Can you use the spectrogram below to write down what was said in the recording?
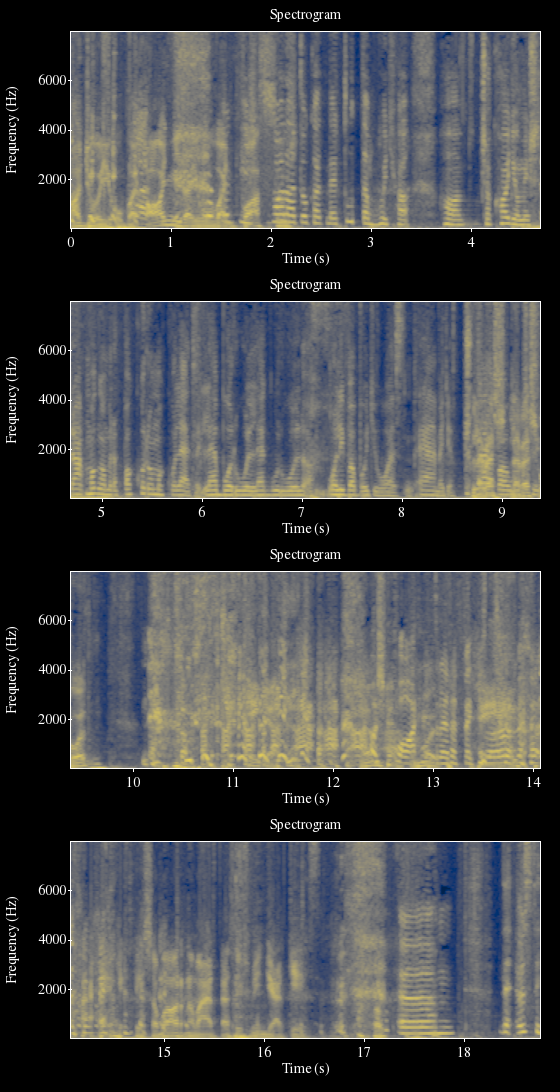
Nagyon jó vagy, annyira jó vagy, a kis basszus. falatokat, mert tudtam, hogy ha, ha csak hagyom és rá, magamra pakolom, akkor lehet, hogy leborul, legurul, a olivabogyó az elmegy a csulába. Leves, úgyhogy- leves volt? Igen. A sparhetre feküdtem És a barna mártás is mindjárt kész. De össze,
